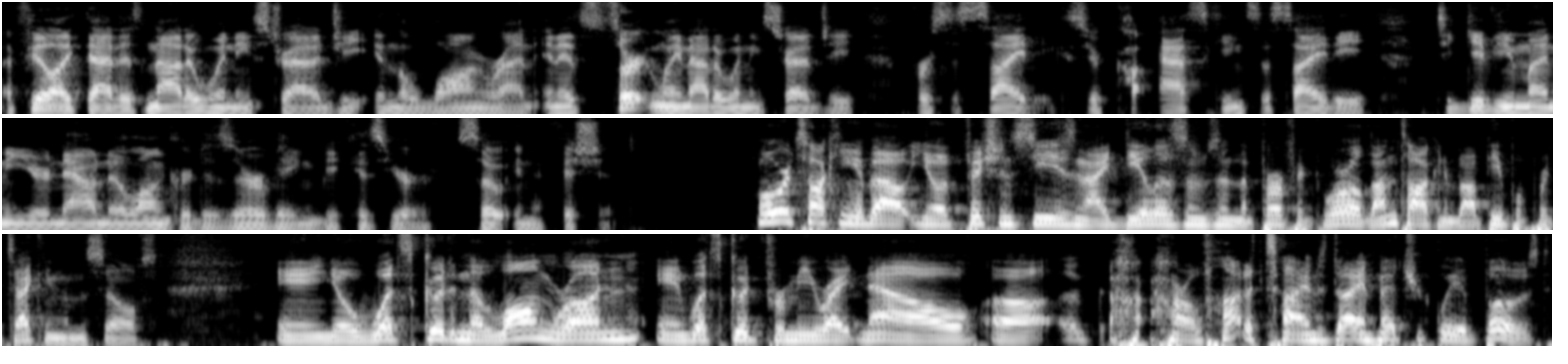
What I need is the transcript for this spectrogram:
I feel like that is not a winning strategy in the long run. And it's certainly not a winning strategy for society because you're asking society to give you money you're now no longer deserving because you're so inefficient. Well, we're talking about you know efficiencies and idealisms in the perfect world. I'm talking about people protecting themselves and you know what's good in the long run and what's good for me right now uh, are a lot of times diametrically opposed.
